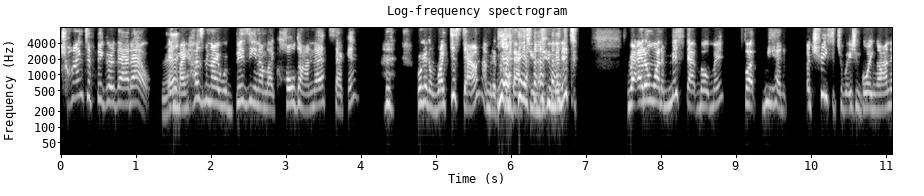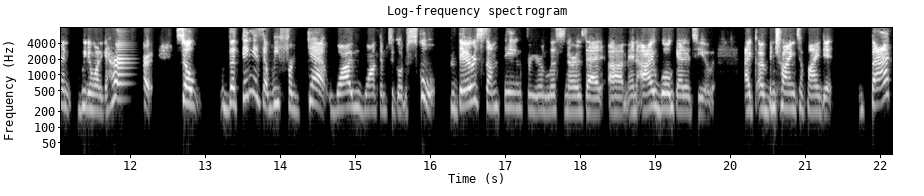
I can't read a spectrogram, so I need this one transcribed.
trying to figure that out. Right. And my husband and I were busy and I'm like, hold on that second. we're going to write this down. I'm going to come yeah, back to you in two minutes. Right. I don't want to miss that moment, but we had a tree situation going on and we didn't want to get hurt. So the thing is that we forget why we want them to go to school. There is something for your listeners that, um, and I will get it to you. I, I've been trying to find it. Back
